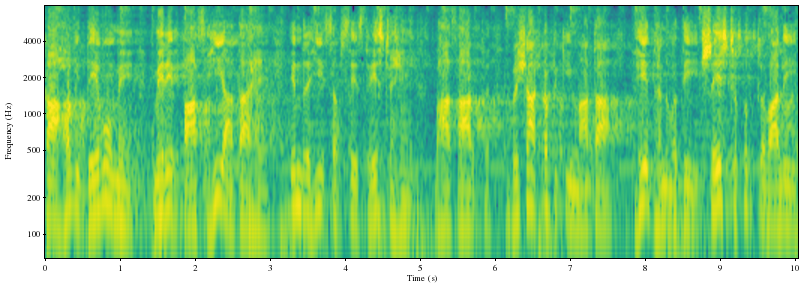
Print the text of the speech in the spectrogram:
का हवि देवों में मेरे पास ही आता है। इंद्र ही सबसे श्रेष्ठ हैं। भाषार्थ वृषा कपि की माता, हे धनवती, श्रेष्ठ पुत्र वाली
